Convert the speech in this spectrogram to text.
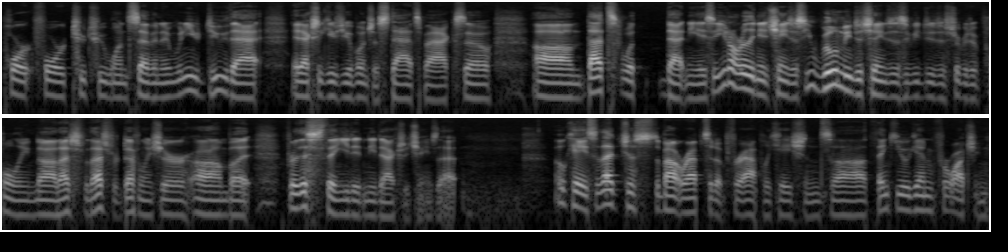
port 42217 and when you do that it actually gives you a bunch of stats back. So um, that's what that needs. So you don't really need to change this. You will need to change this if you do distributed polling uh, that's for that's for definitely sure. Um, but for this thing you didn't need to actually change that. Okay, so that just about wraps it up for applications. Uh, thank you again for watching.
